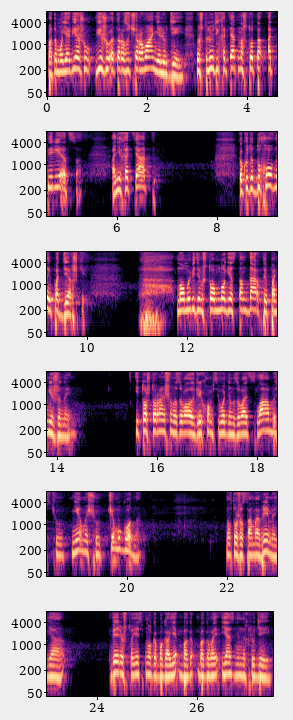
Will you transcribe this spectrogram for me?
Потому я вижу, вижу это разочарование людей, потому что люди хотят на что-то опереться. Они хотят какой-то духовной поддержки. Но мы видим, что многие стандарты понижены. И то, что раньше называлось грехом, сегодня называется слабостью, немощью, чем угодно. Но в то же самое время я верю, что есть много богоя- бого- богобоязненных людей,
